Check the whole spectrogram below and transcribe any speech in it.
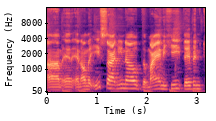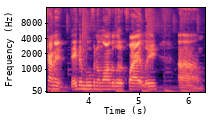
Um, and and on the East side, you know, the Miami Heat they've been kind of they've been moving along a little quietly. Um,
